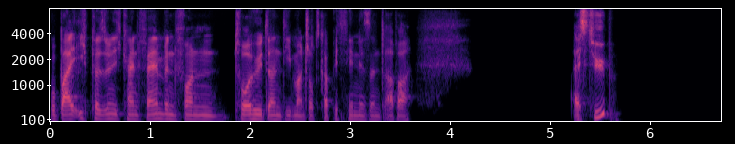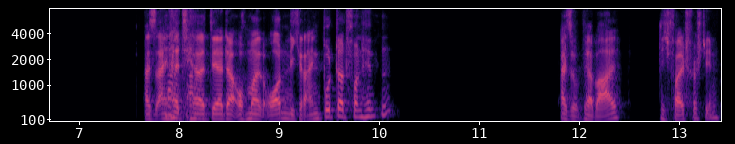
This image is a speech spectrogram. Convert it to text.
Wobei ich persönlich kein Fan bin von Torhütern, die Mannschaftskapitäne sind, aber als Typ, als einer, der, der da auch mal ordentlich reinbuttert von hinten. Also verbal, nicht falsch verstehen.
